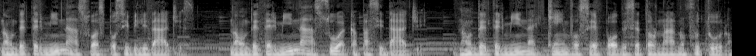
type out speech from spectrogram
não determina as suas possibilidades, não determina a sua capacidade, não determina quem você pode se tornar no futuro.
